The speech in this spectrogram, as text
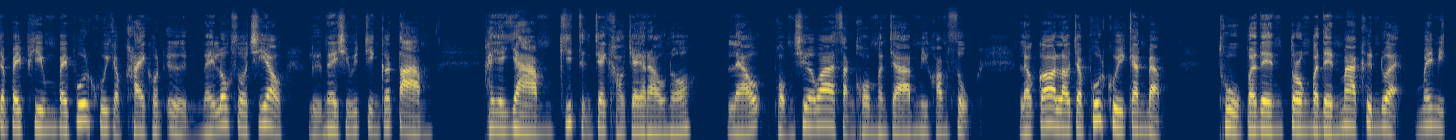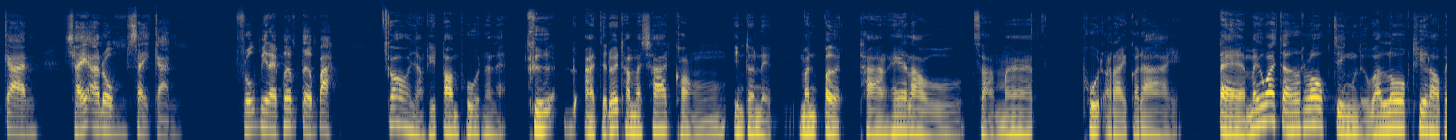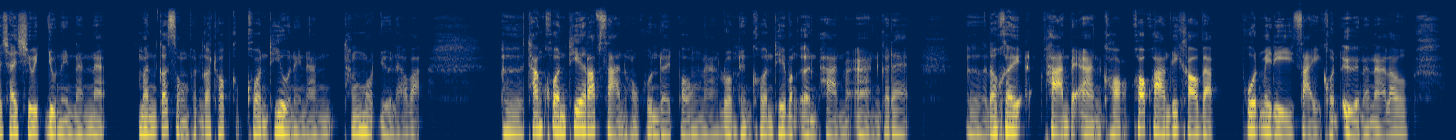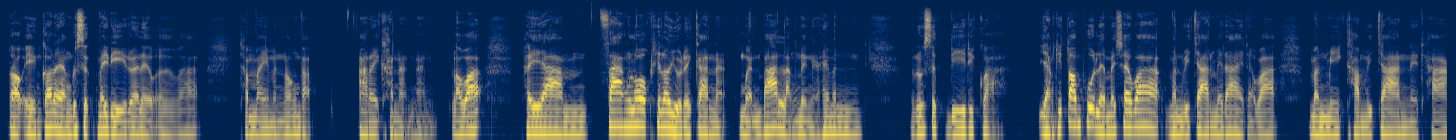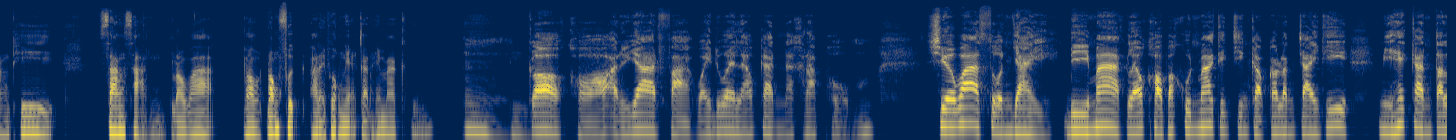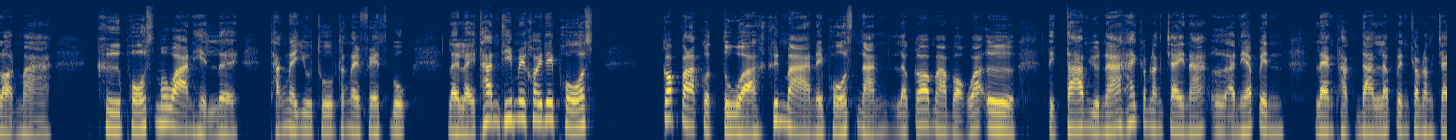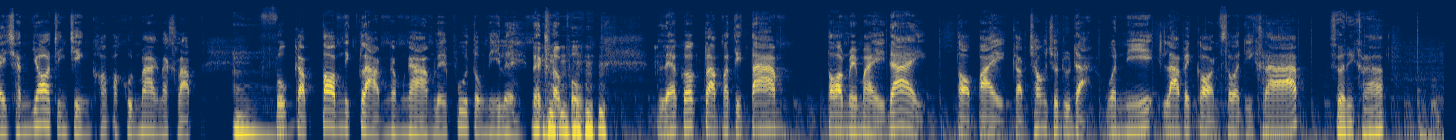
จะไปพิมพ์ไปพูดคุยกับใครคนอื่น ในโลกโซเชียลหรือในชีวิตจริงก็ตาม พยายามคิดถึงใจเขาใจเราเนาะแล้วผมเชื่อว่าสังคมมันจะมีความสุข แล้วก็เราจะพูดคุยกันแบบถูกประเด็นตรงประเด็นมากขึ้นด้วย ไม่มีการใช้อารมณ์ใส่กัน ฟลุกมีอะไรเพิ่มเติมปะก็อย่างที่ต้อมพูดนั่นแหละ คืออาจจะด้วยธรรมชาติของอินเทอร์เน็ต มันเปิดทางให้เราสามารถพูดอะไรก็ได้ แต่ไม่ว่าจะโลกจริง หรือว่าโลกที่เราไปใช้ชีวิตอยู่ในนั้นน่ะ มันก็ส่งผลกระทบกับคนที่อยู่ในนั้นทั้งหมดอยู่แล้วอะ เออทั้งคนที่รับสารของคุณโดยตรงนะ รวมถึงคนที่บังเอิญผ่านมาอ่านก็ได้ เออ เราเคยผ่านไปอ่านของข้อความที่เขาแบบพูดไม่ดีใส่คนอื่นนะนะเราเราเองก็ยังรู้สึกไม่ดีด้วยเลยเออว่าทำไมมันต้องแบบอะไรขนาดนั้น เราว่าพยายามสร้างโลกที่เราอยู่ด้วยกันอะเหมือนบ้านหลังหนึ่งอะให้มันรู้สึกดีดีกว่า อย่างที่ต้อมพูดเลยไม่ใช่ว่ามันวิจารณ์ไม่ได้ แต่ว่ามันมีคำวิจารณ์ในทางที่สร้างสรรค์ เราว่าเราต้องฝึกอะไรพวกเนี้ยกันให้มากขึ้น อืม ก็ขออนุญาตฝากไว้ด้วยแล้วกันนะครับผมเชื่อว่าส่วนใหญ่ดีมากแล้วขอบพระคุณมากจริง ๆ กับกำลังใจที่มีให้กันตลอดมา คือโพสต์เมื่อวานเห็นเลย ทั้งใน YouTube ทั้งใน Facebook หลาย ๆ ท่านที่ไม่ค่อยได้โพสต์ ก็ปรากฏตัวขึ้นมาในโพสต์นั้น แล้วก็มาบอกว่า เออ ติดตามอยู่นะให้กำลังใจนะ เออ อันเนี้ยเป็นแรงผลักดันและเป็นกำลังใจชั้นยอดจริง ๆ ขอบพระคุณมากนะครับอืมฟลุกกับต้อมนี่กล่ามงามๆเลยพูดตรงนี้เลยนะครับผม แล้วก็กลับมาติดตามตอนใหม่ ๆ ได้ต่อไปกับช่องชนดูดะ วันนี้ลาไปก่อน สวัสดีครับ สวัสดีครับ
